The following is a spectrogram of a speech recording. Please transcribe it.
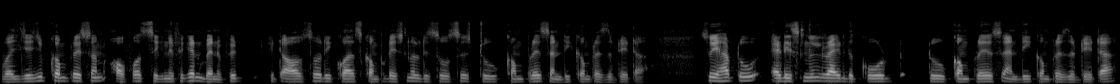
While GZIP compression offers significant benefit, it also requires computational resources to compress and decompress the data. So you have to additionally write the code to compress and decompress the data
